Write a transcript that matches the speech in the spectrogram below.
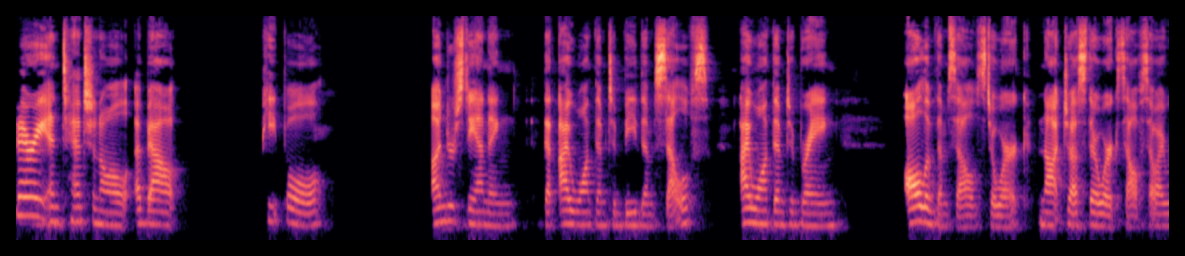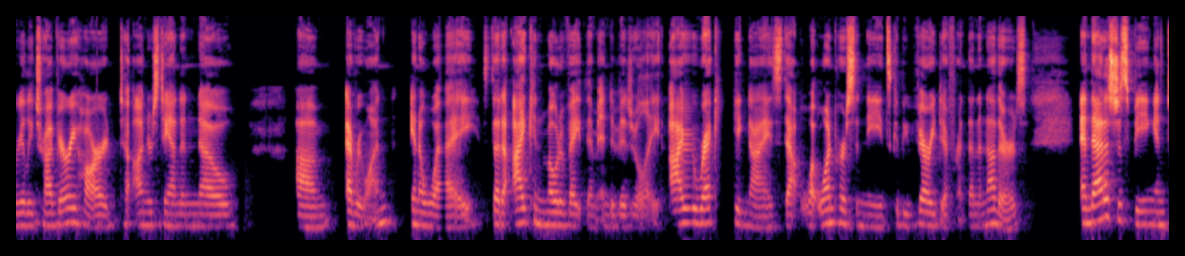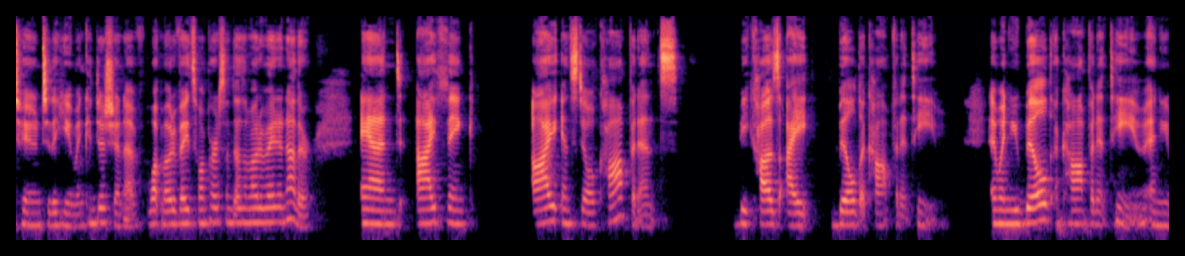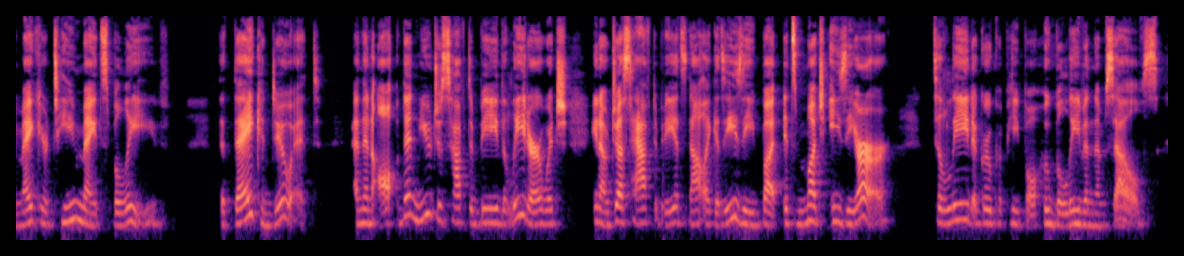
very intentional about people understanding that I want them to be themselves. I want them to bring all of themselves to work, not just their work self. So I really try very hard to understand and know um, everyone in a way so that I can motivate them individually. I recognize that what one person needs could be very different than another's. And that is just being in tune to the human condition of what motivates one person doesn't motivate another. And I think I instill confidence because I build a confident team. And when you build a confident team and you make your teammates believe that they can do it, and then all then you just have to be the leader, which you know just have to be. It's not like it's easy, but it's much easier to lead a group of people who believe in themselves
